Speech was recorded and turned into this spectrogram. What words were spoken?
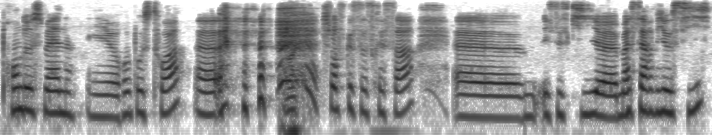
prends deux semaines et repose-toi. Euh, je pense que ce serait ça. Euh, et c'est ce qui m'a servi aussi.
